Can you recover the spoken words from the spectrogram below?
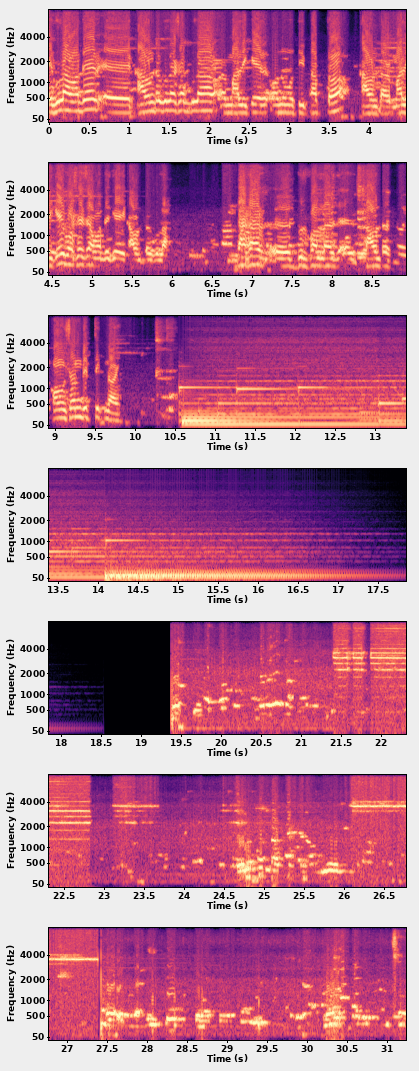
এগুলো আমাদের কাউন্টারগুলো সবগুলা মালিকের অনুমতি প্রাপ্ত কাউন্টার মালিকেই বসেছে আমাদেরকে এই কাউন্টারগুলা ঢাকার দূরপাল্লার কাউন্টার কমিশন ভিত্তিক নয়।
